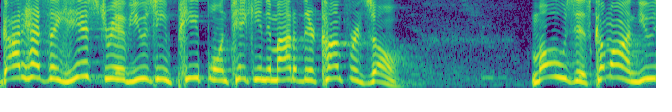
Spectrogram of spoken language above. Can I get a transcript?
God has a history of using people and taking them out of their comfort zone. Moses, come on, you,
